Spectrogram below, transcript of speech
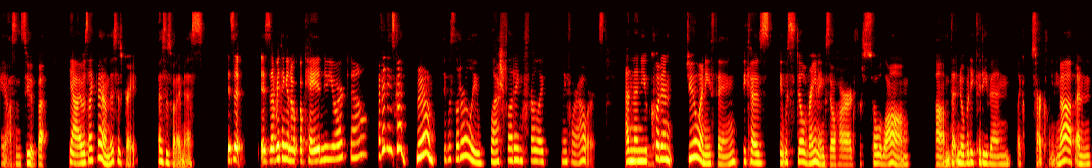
chaos ensued. But yeah, I was like, man, this is great. This is what I miss. Is it, is everything in, okay in New York now? Everything's good. Yeah. It was literally flash flooding for like 24 hours. And then you mm. couldn't do anything because it was still raining so hard for so long um, that nobody could even like start cleaning up. And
